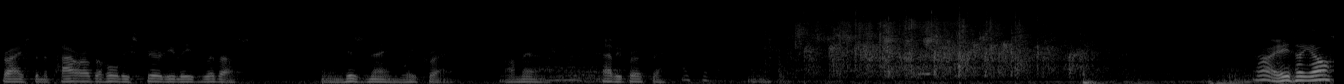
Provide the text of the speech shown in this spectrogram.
Christ, and the power of the Holy Spirit he leaves with us. And in his name we pray. Amen. Happy birthday. Thank you. All right, anything else?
